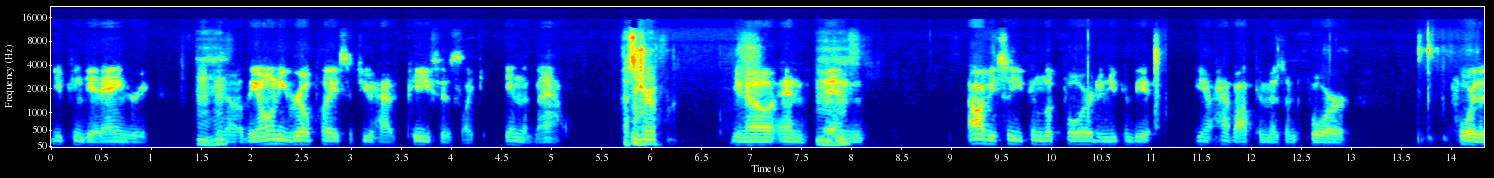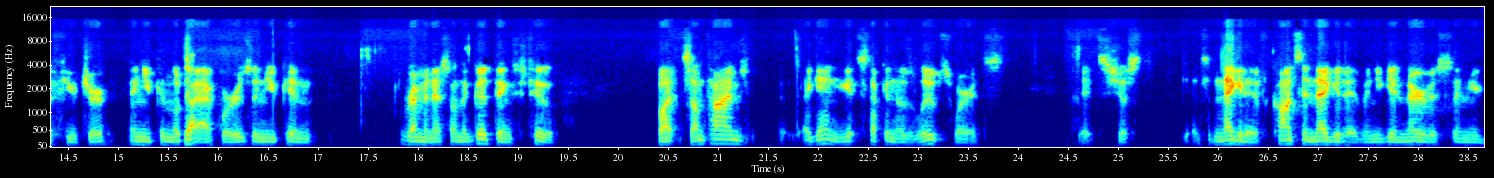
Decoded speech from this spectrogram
you can get angry. mhm. You know, the only real place that you have peace is like in the now. that's true. you know and Mhm. and obviously you can look forward and you can be you know have optimism for for the future and you can look Yeah. backwards and you can reminisce on the good things too but sometimes again you get stuck in those loops where it's it's just it's negative constant negative and you get nervous and you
